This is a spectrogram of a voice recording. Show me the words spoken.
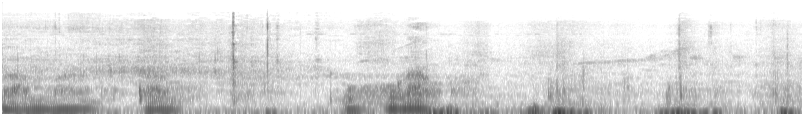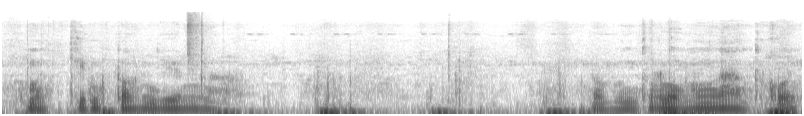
ตามมาตาม ลงข้างล่างมากิน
